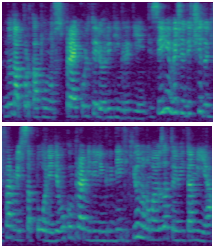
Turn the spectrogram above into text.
non ha portato uno spreco ulteriore di ingredienti. Se io invece decido di farmi il sapone, devo comprarmi degli ingredienti che io non ho mai usato in vita mia,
